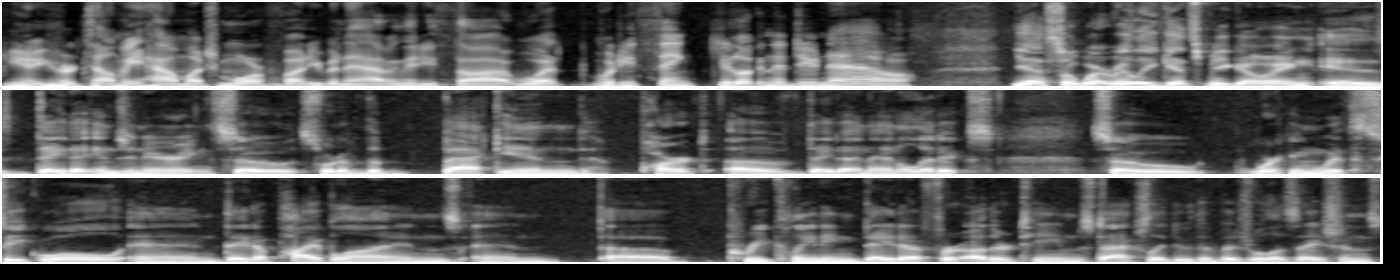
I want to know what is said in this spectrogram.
you know, you were telling me how much more fun you've been having than you thought. What What do you think you're looking to do now? Yeah, so what really gets me going is data engineering. So, sort of the back end part of data and analytics. So, working with SQL and data pipelines and uh, pre cleaning data for other teams to actually do the visualizations.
